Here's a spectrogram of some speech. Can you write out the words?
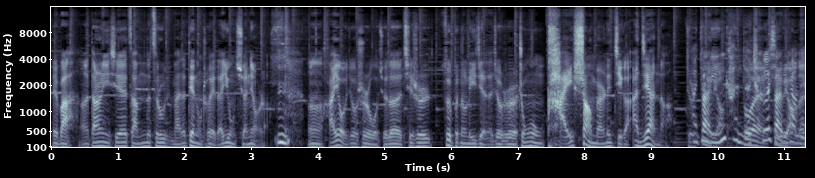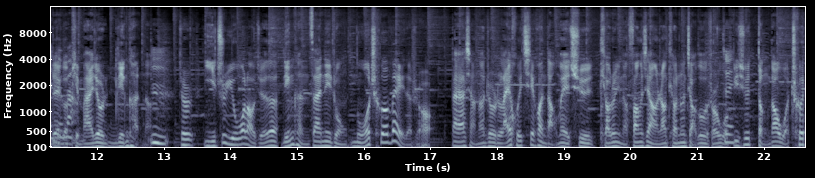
对吧？呃，当然一些咱们的自主品牌的电动车也在用旋钮的，嗯。嗯，还有就是我觉得其实最不能理解的就是中控台上面那几个按键的，就是代表对代表的这个品牌就是林肯的，嗯，就是以至于我老觉得林肯在那种挪车位的时候。大家想到就是来回切换档位去调整你的方向，然后调整角度的时候，我必须等到我车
